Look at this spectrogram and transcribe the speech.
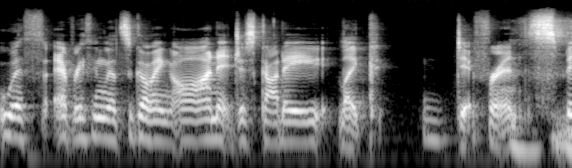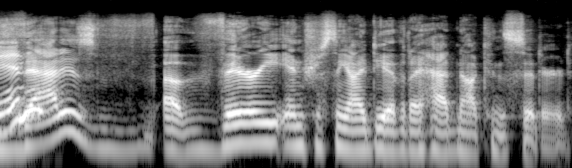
with everything that's going on, it just got a like different spin. That is a very interesting idea that I had not considered.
